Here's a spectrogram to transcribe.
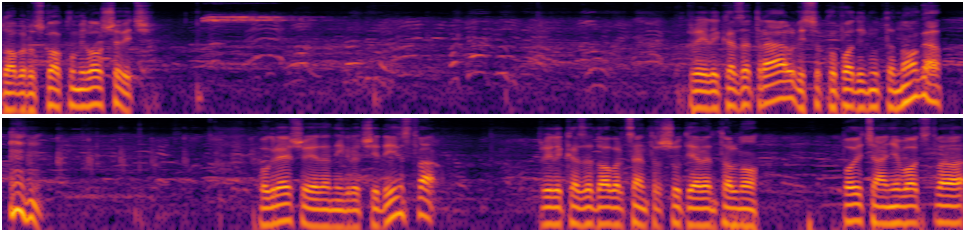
Dobar u skoku Milošević. Prilika za trajal, visoko podignuta noga. Pogrešio je jedan igrač jedinstva. Prilika za dobar centar šut i eventualno povećanje vodstva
